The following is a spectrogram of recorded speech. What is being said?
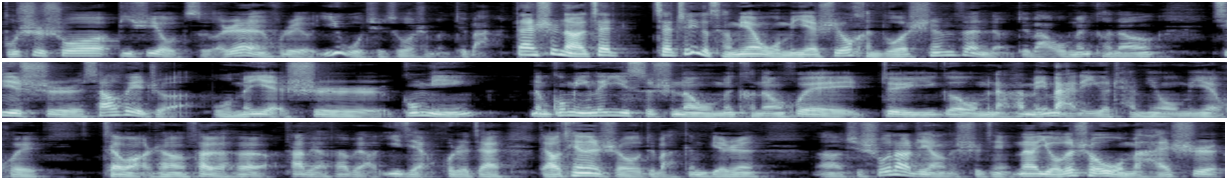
不是说必须有责任或者有义务去做什么，对吧？但是呢，在在这个层面，我们也是有很多身份的，对吧？我们可能既是消费者，我们也是公民。那么公民的意思是呢，我们可能会对于一个我们哪怕没买的一个产品，我们也会在网上发表发表发表发表意见，或者在聊天的时候，对吧？跟别人啊去说到这样的事情。那有的时候我们还是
